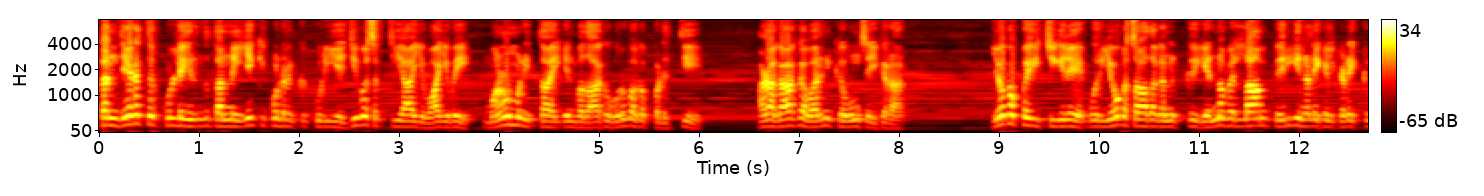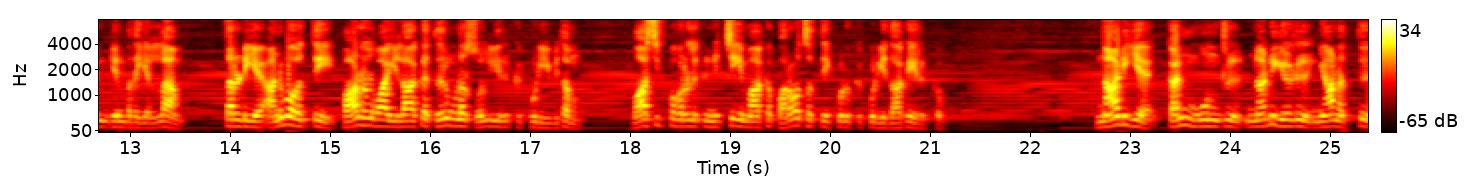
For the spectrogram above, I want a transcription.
தன் தேகத்திற்குள்ளே இருந்து தன்னை இயக்கிக் கொண்டிருக்கக்கூடிய ஜீவசக்தியாய வாயுவை மனோன்மணித்தாய் என்பதாக உருவகப்படுத்தி அழகாக வர்ணிக்கவும் செய்கிறார். யோக பயிற்சியிலே ஒரு யோக சாதகனுக்கு என்னவெல்லாம் பெரிய நிலைகள் கிடைக்கும் என்பதையெல்லாம் தன்னுடைய அனுபவத்தை பாடல் வாயிலாக திருமுலர் சொல்லி இருக்கக்கூடிய விதம் வாசிப்பவர்களுக்கு நிச்சயமாக பரவசத்தை கொடுக்கக்கூடியதாக இருக்கும். நாடிய கண் மூன்று நடு எழு ஞானத்து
